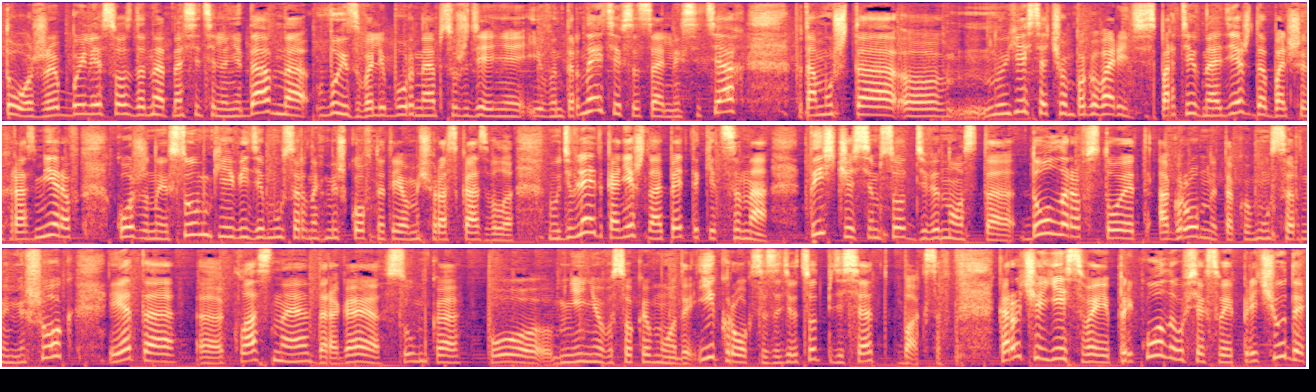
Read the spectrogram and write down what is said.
тоже были созданы относительно недавно, вызвали бурное обсуждение и в интернете, и в социальных сетях, потому что, э, ну, есть о чем поговорить. Спортивная одежда больших размеров, кожаные сумки в виде мусорных мешков, это я вам еще рассказывала. Но удивляет, конечно, опять-таки цена. 1790 долларов стоит огромный такой мусорный мешок, и это э, классная, дорогая сумка по мнению высокой моды. И кроксы за 950 баксов. Короче, есть свои приколы, у всех свои причуды,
